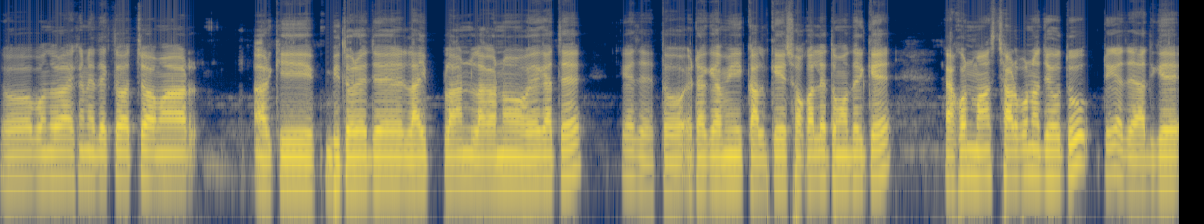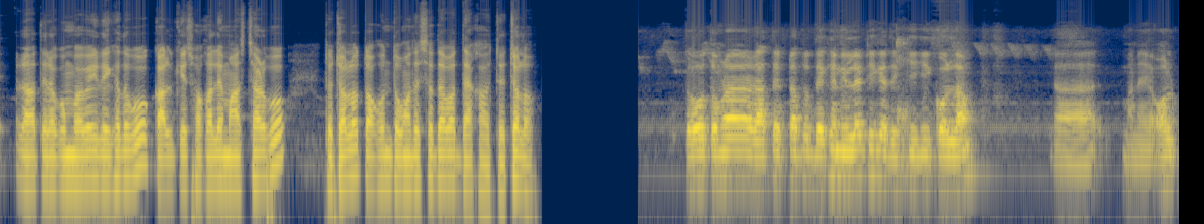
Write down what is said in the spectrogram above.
তো বন্ধুরা, এখানে দেখতে পাচ্ছ আমার আর কি ভিতরে যে লাইভ প্লান্ট লাগানো হয়ে গেছে। ঠিক আছে? তো এটাকে আমি কালকে সকালে তোমাদেরকে এখন মাছ ছাড়বো না যেহেতু, ঠিক আছে? আজকে রাত এরকমভাবেই রেখে দেবো, কালকে সকালে মাছ ছাড়বো। তো চলো, তখন তোমাদের সাথে আবার দেখা হচ্ছে। চলো। তো তোমরা রাতেরটা তো দেখে নিলে, ঠিক আছে? কি কি করলাম? মানে অল্প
